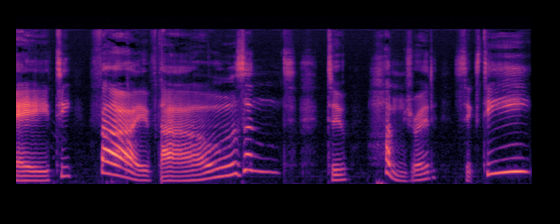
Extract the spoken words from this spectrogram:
eighty-five thousand two hundred sixty-one.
